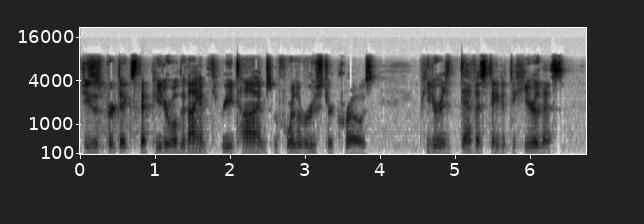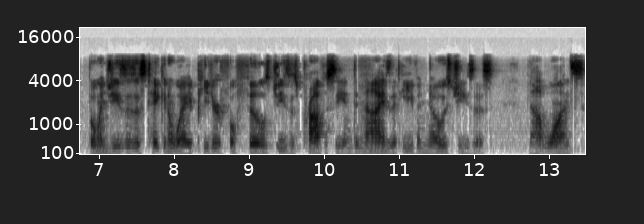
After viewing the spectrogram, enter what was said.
Jesus predicts that Peter will deny him three times before the rooster crows. Peter is devastated to hear this, but when Jesus is taken away, Peter fulfills Jesus' prophecy and denies that he even knows Jesus, not once,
